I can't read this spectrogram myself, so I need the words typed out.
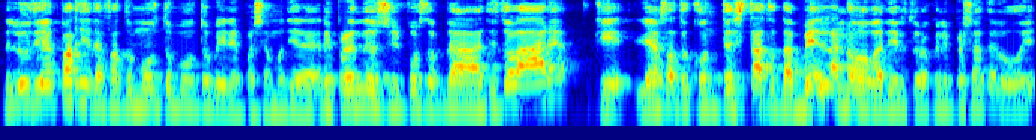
nell'ultima partita ha fatto molto molto bene, possiamo dire, riprendendosi il posto da titolare che gli era stato contestato da Bellanova addirittura, quindi pensate voi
